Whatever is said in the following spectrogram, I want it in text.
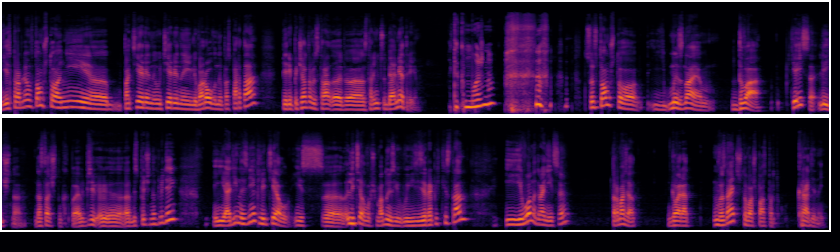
Есть проблема в том, что они э, потерянные, утерянные или ворованные паспорта перепечатывают стра- э, страницу биометрии. Так можно? Суть в том, что мы знаем два кейса лично, достаточно как бы обеспеченных людей, и один из них летел из, летел, в общем, одной из, из европейских стран, и его на границе тормозят. Говорят, вы знаете, что ваш паспорт краденый?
